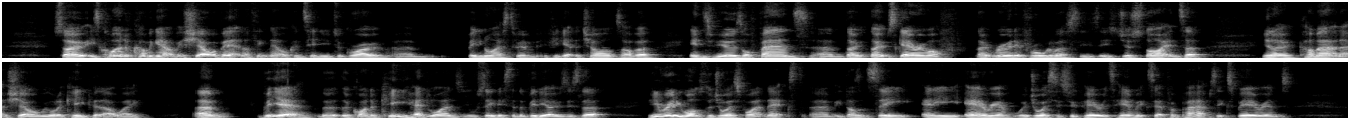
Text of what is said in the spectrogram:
So he's kind of coming out of his shell a bit, and I think that will continue to grow. Um, be nice to him if you get the chance. Other interviewers or fans, um, don't don't scare him off. Don't ruin it for all of us. He's, he's just starting to you know, come out of that shell and we want to keep it that way. Um, but yeah, the, the kind of key headlines, you'll see this in the videos, is that he really wants the Joyce fight next. Um, he doesn't see any area where Joyce is superior to him, except for perhaps experience.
